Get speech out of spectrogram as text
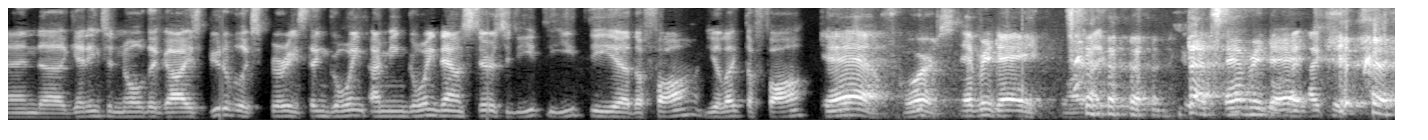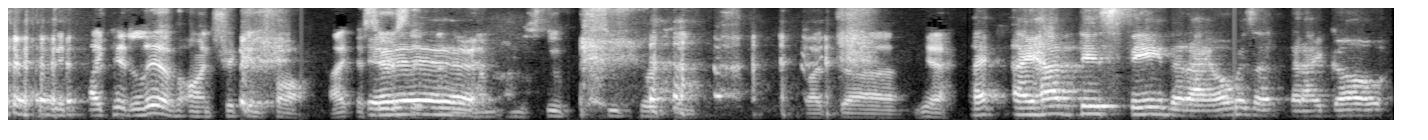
and uh, getting to know the guys, beautiful experience. Then going, I mean, going downstairs. Did you eat the eat the uh, the pho? Do you like the pho? Yeah, of course, every day. That's every day. I, I could, I could, I could live on chicken pho. I, seriously, I yeah. am I'm a soup soup person. But uh, yeah, I, I have this thing that I always uh, that I go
